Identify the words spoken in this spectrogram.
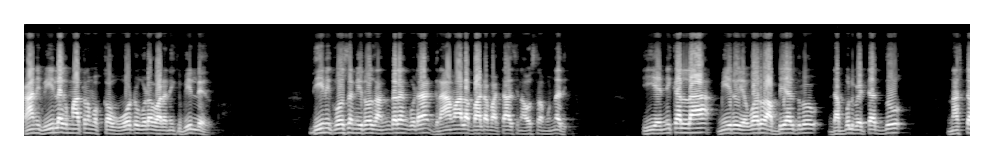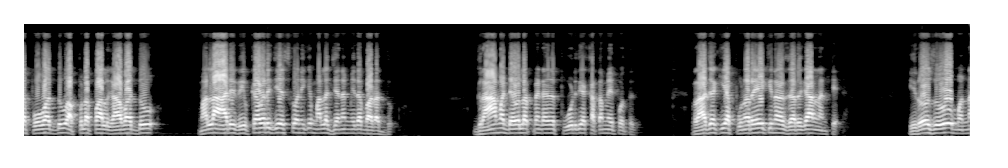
కానీ వీళ్ళకి మాత్రం ఒక్క ఓటు కూడా వాడడానికి వీల్లేదు దీనికోసం ఈరోజు అందరం కూడా గ్రామాల బాట పట్టాల్సిన అవసరం ఉన్నది. ఈ ఎన్నికల్లో మీరు ఎవరు అభ్యర్థులు డబ్బులు పెట్టద్దు నష్టపోవద్దు అప్పుల పాలు కావద్దు మళ్ళీ ఆడి రికవరీ చేసుకోనికి మళ్ళీ జనం మీద పడద్దు. గ్రామ డెవలప్మెంట్ అనేది పూర్తిగా ఖతమైపోతుంది. రాజకీయ పునరేకిన జరగాలంటే ఈరోజు మొన్న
